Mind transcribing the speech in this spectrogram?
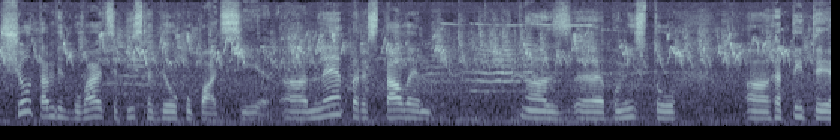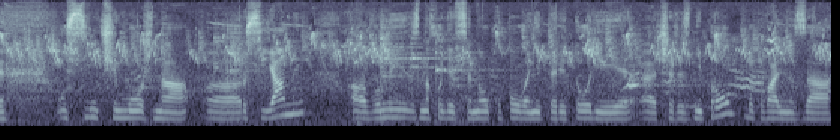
Що там відбувається після деокупації? Не перестали е, по місту гатити усім, чим можна росіяни. Вони знаходяться на окупованій території е, через Дніпро, буквально за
